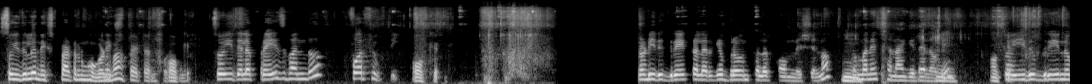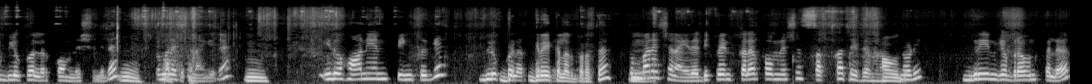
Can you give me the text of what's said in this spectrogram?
ಸೊ ಇದೆಲ್ಲ ನೆಕ್ಸ್ಟ್ ಪ್ಯಾಟರ್ನ್ ಹೋಗೋಣ? ಪ್ಯಾಟರ್ನ್ ಓಕೆ ಸೊ ಇದೆಲ್ಲ ಪ್ರೈಸ್ ಬಂದು ಫೋರ್ ಫಿಫ್ಟಿ ಓಕೆ ನೋಡಿ ಇದು ಗ್ರೇ ಕಲರ್ಗೆ ಬ್ರೌನ್ ಕಲರ್ ಕಾಂಬಿನೇಷನ್ ತುಂಬಾನೇ ಚೆನ್ನಾಗಿದೆ ನೋಡಿ. ಸೊ ಇದು ಗ್ರೀನ್ ಬ್ಲೂ ಕಲರ್ ಕಾಂಬಿನೇಷನ್ ಇದೆ. ತುಂಬಾನೇ ಚೆನ್ನಾಗಿದೆ. ಇದು ಆನಿಯನ್ ಪಿಂಕ್ಗೆ ಬ್ಲೂ ಕಲರ್ ಗ್ರೇ ಕಲರ್ ಬರುತ್ತೆ. ತುಂಬಾನೇ ಚೆನ್ನಾಗಿದೆ. ಡಿಫ್ರೆಂಟ್ ಕಲರ್ ಕಾಂಬಿನೇಷನ್ ಸಖತ್ ಇದೆ ನೋಡಿ ಗ್ರೀನ್ಗೆ ಬ್ರೌನ್ ಕಲರ್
